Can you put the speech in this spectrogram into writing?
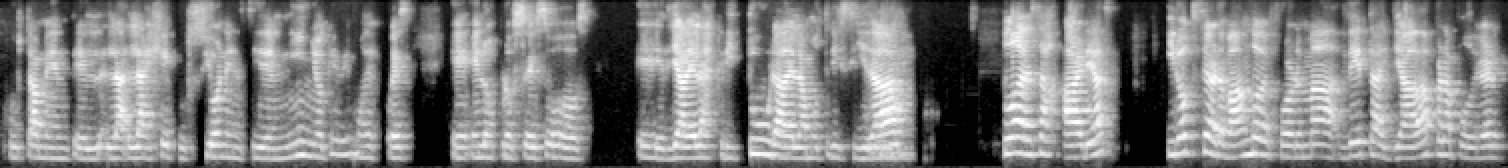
justamente la, la, ejecución en sí del niño que vemos después en los procesos eh, ya de la escritura, de la motricidad, todas esas áreas, ir observando de forma detallada para poder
